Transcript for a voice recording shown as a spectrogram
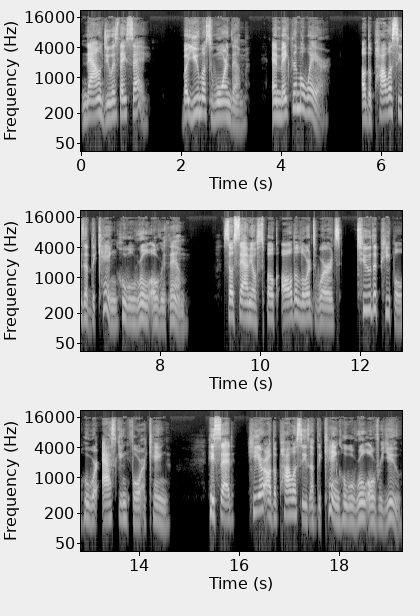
now do as they say. But you must warn them and make them aware of the policies of the king who will rule over them. So Samuel spoke all the Lord's words to the people who were asking for a king. He said, Here are the policies of the king who will rule over you.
